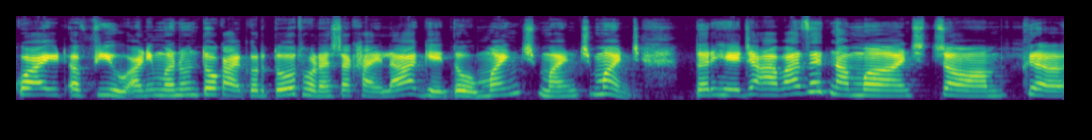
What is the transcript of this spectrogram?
quite a few आणि म्हणून तो काय करतो? थोड्याशा खायला घेतो. मंच मंच मंच. तर हे जे आवाज आहेत ना मंच चॉम क्र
